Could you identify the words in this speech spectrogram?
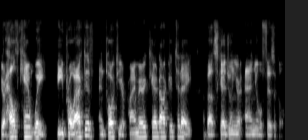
Your health can't wait. Be proactive and talk to your primary care doctor today about scheduling your annual physical.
